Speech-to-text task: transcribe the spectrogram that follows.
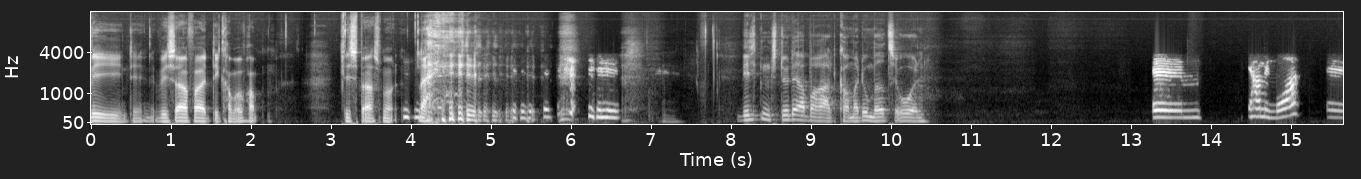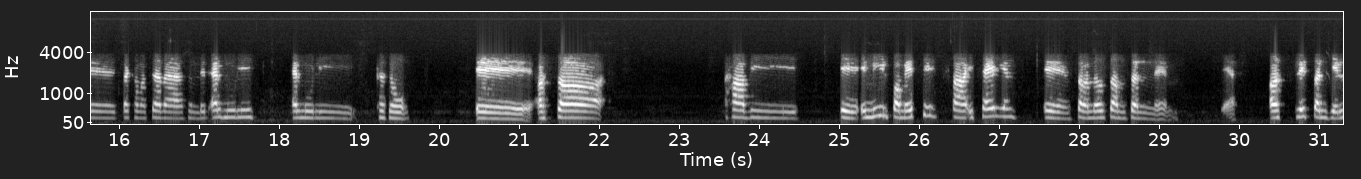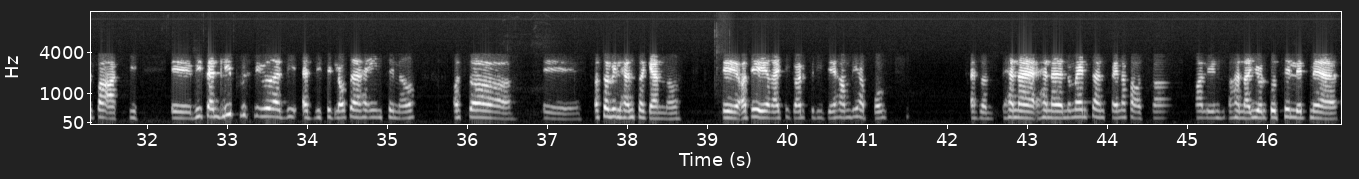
vi, det, vi sørger for, at det kommer frem. Det spørgsmål. Nej. Hvilken støtteapparat kommer du med til OL? øhm, jeg har min mor, Øh, der kommer til at være sådan lidt alt muligt, alt muligt person. Øh, og så har vi øh, Emil Bormetti fra Italien, øh, som er med som sådan, øh, ja, også lidt sådan hjælperagtig. Øh, vi fandt lige pludselig ud af, at vi, at vi fik lov til at have en til med, og så, øh, og så ville han så gerne med. Øh, og det er rigtig godt, fordi det er ham, vi har brugt. Altså, han er, han er normalt så er han træner for Australien, og han har hjulpet til lidt med at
